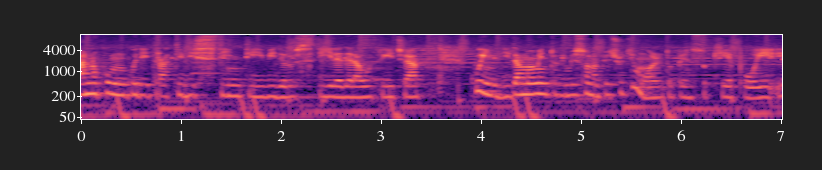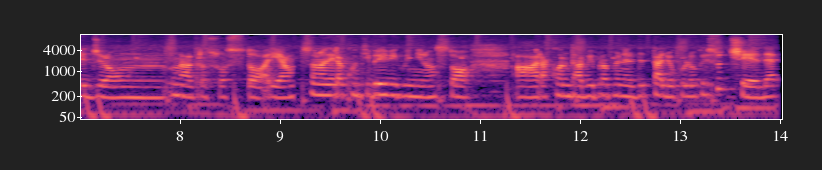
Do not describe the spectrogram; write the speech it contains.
hanno comunque dei tratti distintivi dello stile dell'autrice quindi dal momento che mi sono piaciuti molto penso che poi leggerò un, un'altra sua storia. Sono dei racconti brevi quindi non sto a raccontarvi proprio nel dettaglio quello che succede.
